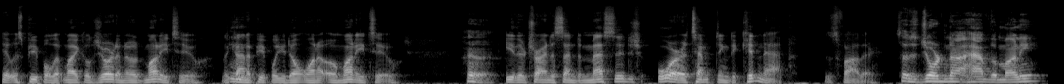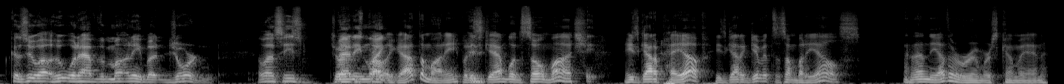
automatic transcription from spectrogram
it was people that Michael Jordan owed money to, the kind hmm. of people you don't want to owe money to either trying to send a message or attempting to kidnap his father. so does jordan not have the money because who, uh, who would have the money but jordan unless he's Jordan's betting probably like got the money, but he's gambling so much, he's got to pay up. He's got to give it to somebody else. And then the other rumors come in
